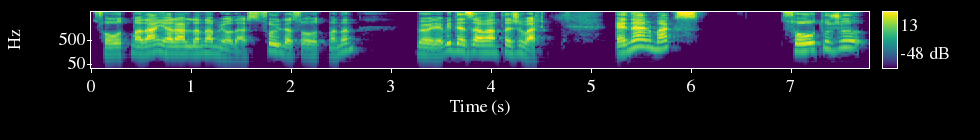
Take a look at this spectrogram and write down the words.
Soğutmadan yararlanamıyorlar. Suyla soğutmanın böyle bir dezavantajı var. Enermax soğutucu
